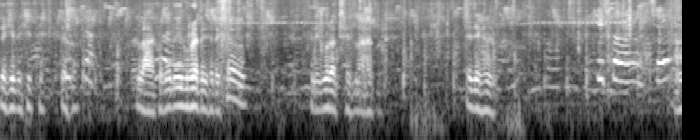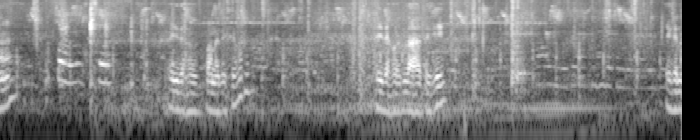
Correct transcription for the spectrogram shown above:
দেখি দেখি দেখি, লাহা করে এই ঘুরে দিয়েছে দেখছ এই ঘুরাচ্ছে লাহা করে। এই যেখানে হ্যাঁ। এই দেখো পানা দিয়েছে এই দেখো লাহা দেখি। এখানে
